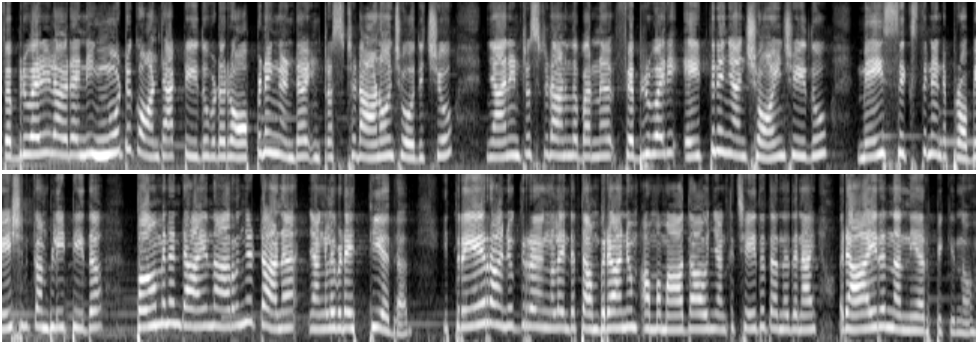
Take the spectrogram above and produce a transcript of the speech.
ഫെബ്രുവരിയിൽ അവർ എന്നെ ഇങ്ങോട്ട് കോൺടാക്ട് ചെയ്തു. ഇവിടെ ഒരു ഓപ്പണിംഗ് ഉണ്ട്. ഇൻട്രസ്റ്റഡ് ആണോ എന്ന് ചോദിച്ചു. ഞാൻ ഇൻട്രസ്റ്റഡ് ആണെന്ന് പറഞ്ഞ് ഫെബ്രുവരി എയ്ത്തിന് ഞാൻ ജോയിൻ ചെയ്തു. മെയ് സിക്സ്തിന് എന്റെ പ്രൊബേഷൻ കംപ്ലീറ്റ് ചെയ്ത് പെർമനന്റ് ആയെന്ന് അറിഞ്ഞിട്ടാണ് ഞങ്ങളിവിടെ എത്തിയത്. ഇത്രയേറെ അനുഗ്രഹങ്ങൾ എന്റെ തമ്പുരാനും അമ്മ മാതാവും ഞങ്ങൾക്ക് ചെയ്തു തന്നതിനായി ഒരായിരം നന്ദി അർപ്പിക്കുന്നു.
